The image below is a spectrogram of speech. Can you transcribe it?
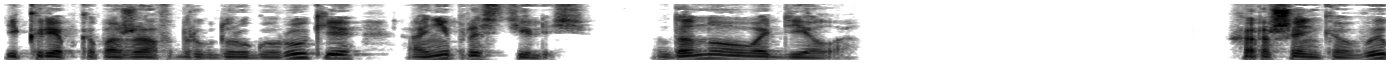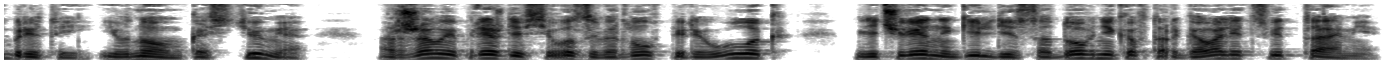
и крепко пожав друг другу руки, они простились. До нового дела. Хорошенько выбритый и в новом костюме, Ржавый прежде всего завернул в переулок, где члены гильдии садовников торговали цветами,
